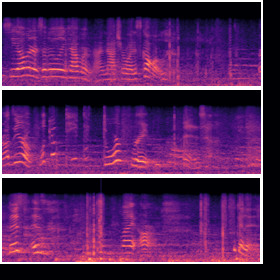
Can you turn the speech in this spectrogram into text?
See over there's a building Calvin. I'm not sure what it's called. Rod Zero. Look how deep that door frame is. This is my arm. Look at it.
